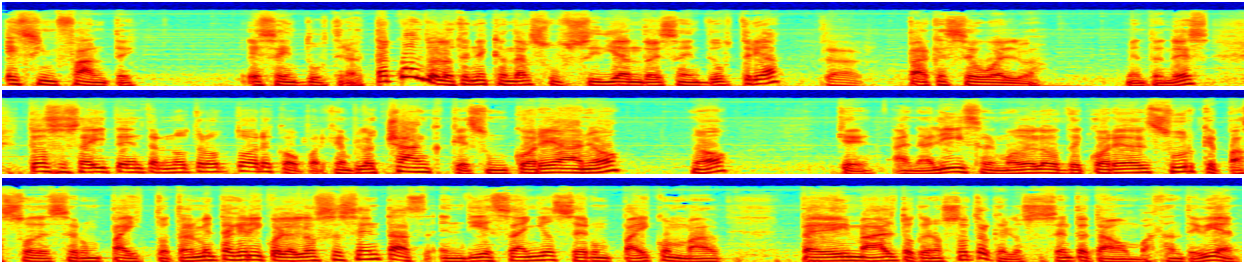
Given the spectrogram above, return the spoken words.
es infante esa industria. ¿Hasta cuándo lo tenés que andar subsidiando a esa industria Claro. para que se vuelva? ¿Me entendés? Entonces ahí te entran otros autores, como por ejemplo Chang, que es un coreano, ¿no? Que analiza el modelo de Corea del Sur, que pasó de ser un país totalmente agrícola en los 60 en 10 años ser un país con más PIB más alto que nosotros, que en los 60 estábamos bastante bien.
